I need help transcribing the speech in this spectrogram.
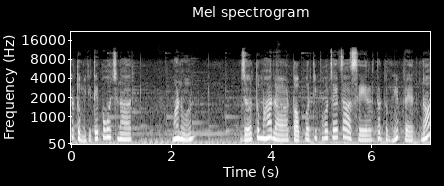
तर तुम्ही तिथे पोहोचणार. म्हणून जर तुम्हाला टॉपवरती पोहोचायचं असेल तर तुम्ही प्रयत्न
